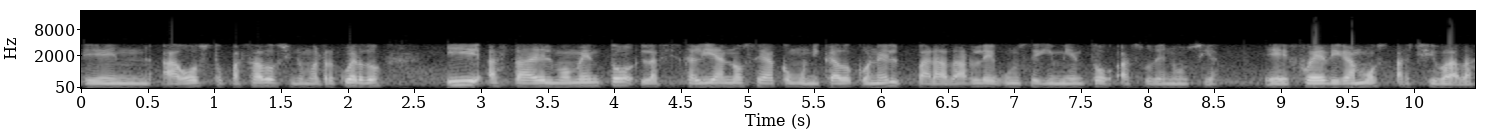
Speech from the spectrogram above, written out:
en agosto pasado si no mal recuerdo y hasta el momento la fiscalía no se ha comunicado con él para darle un seguimiento a su denuncia eh, fue digamos archivada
